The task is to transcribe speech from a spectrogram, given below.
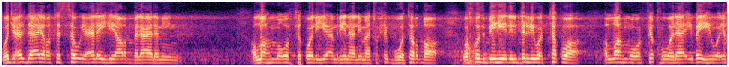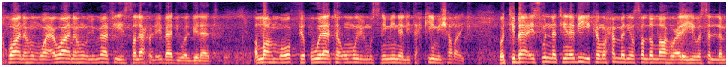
واجعل دائرة السوء عليه يا رب العالمين. اللهم وفق ولي أمرنا لما تحب وترضى وخذ به للبر والتقوى. اللهم وفقه ونائبيه وإخوانهم وأعوانهم لما فيه صلاح العباد والبلاد. اللهم وفق ولاة أمور المسلمين لتحكيم شرعك واتباع سنة نبيك محمد صلى الله عليه وسلم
